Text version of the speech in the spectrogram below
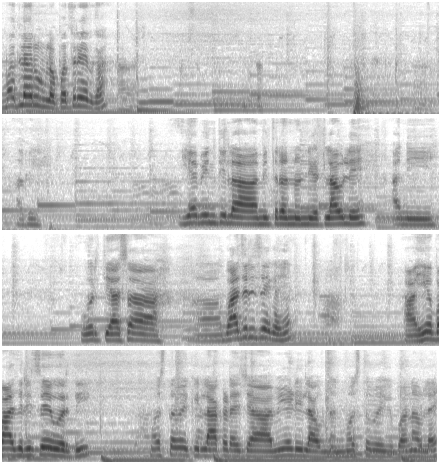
मधल्या रूमला पत्रे आहेत का? अरे या भिंतीला मित्रांनो नेट लावले आणि वरती असा बाजरीचं आहे का हे? हा हे बाजरीचं आहे वरती. मस्तपैकी लाकडाच्या मेडी लावून आणि मस्तपैकी बनवलाय.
